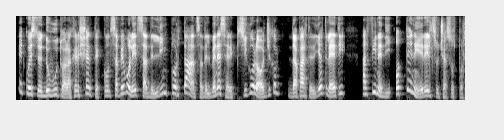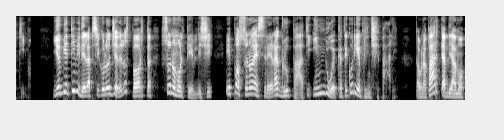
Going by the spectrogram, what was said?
e questo è dovuto alla crescente consapevolezza dell'importanza del benessere psicologico da parte degli atleti al fine di ottenere il successo sportivo. Gli obiettivi della psicologia dello sport sono molteplici e possono essere raggruppati in due categorie principali. Da una parte abbiamo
